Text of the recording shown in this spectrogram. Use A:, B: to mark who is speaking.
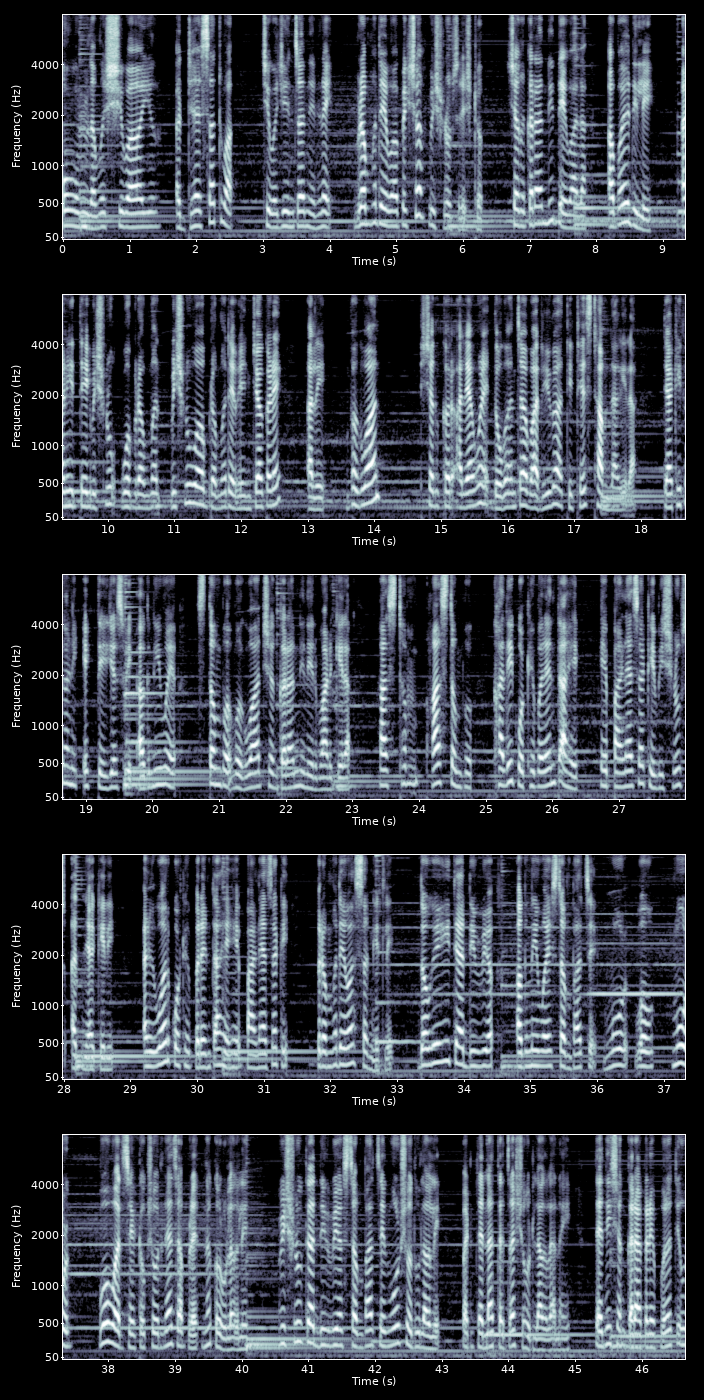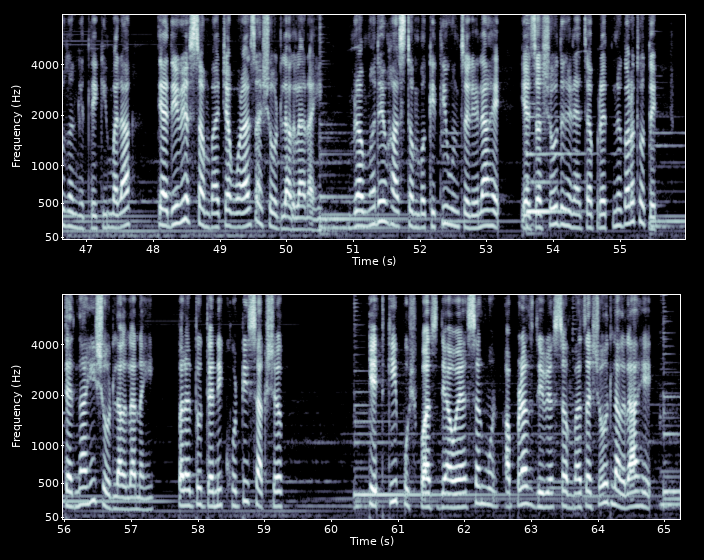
A: ओम नम शिवाय. अध्याय सातवा. शिवजींचा निर्णय. ब्रह्मदेवापेक्षा विष्णू श्रेष्ठ. शंकरांनी देवाला अभय दिले आणि ते विष्णू व ब्रह्म विष्णू व ब्रह्मदेव यांच्याकडे आले. भगवान शंकर आल्यामुळे दोघांचा वादविवाद तिथेच थांबला गेला. त्या ठिकाणी एक तेजस्वी अग्निमय स्तंभ भगवान शंकरांनी निर्माण केला. हा स्तंभ हा स्तंभ खाली कोठेपर्यंत आहे हे पाहण्यासाठी विष्णूस आज्ञा केली. आणि वर कोठेपर्यंत आहे हे पाहण्यासाठी ब्रह्मदेवास सांगितले. दोघेही त्या दिव्य अग्निमय स्तंभाचे मूळ व मूळ व वरचे टोक शोधण्याचा प्रयत्न करू लागले. विष्णू त्या दिव्य स्तंभाचे मूळ शोधू लागले पण त्यांना त्याचा शोध लागला नाही. त्यांनी शंकराकडे परत येऊन सांगितले की मला त्या दिव्य स्तंभाच्या मुळाचा शोध लागला नाही. ब्रह्मदेव हा स्तंभ किती उंच गेला आहे याचा शोध घेण्याचा प्रयत्न करत होते. त्यांनाही शोध लागला नाही. परंतु त्यांनी खोटी साक्ष केतकी पुष्पास द्यावयास सांगून आपणास दिव्य स्तंभाचा शोध लागला आहे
